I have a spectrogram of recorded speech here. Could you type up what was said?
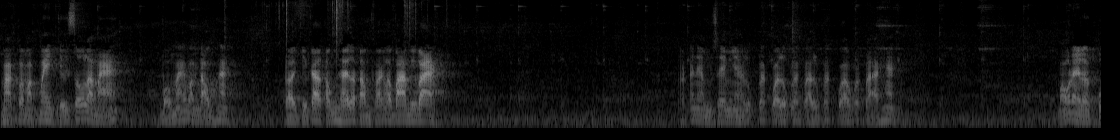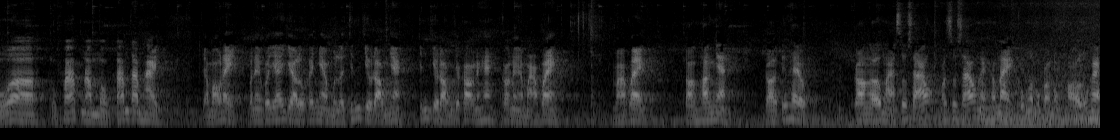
Mặt là mặt men chữ số là mã. Bộ máy bằng đồng ha. Rồi chiều cao tổng thể là tầm khoảng là 33 đó, Cái nhà mình xem nha lúc lắc qua lúc lắc lại lúc lắc qua lúc lắc lại ha. Mẫu này là của ờ, của Pháp năm 1882 và mẫu này bên em có giá giao luôn cả nhà mình là 9 triệu đồng nha. 9 triệu đồng cho con này ha. Con này là mạ vàng. Mạ vàng còn hơn nha. Rồi tiếp theo. Còn ở mã số 6 mã số 6 ngày hôm nay cũng là một con đồng hồ luôn ha.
